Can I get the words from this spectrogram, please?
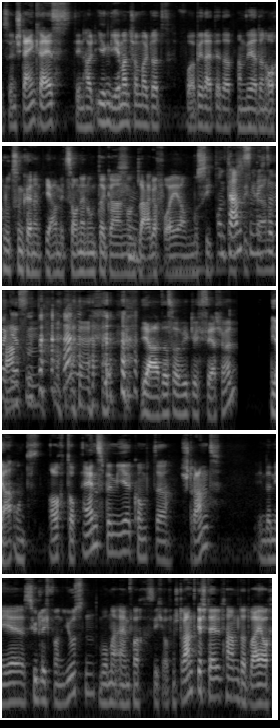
so ein Steinkreis, den halt irgendjemand schon mal dort vorbereitet hat, haben wir ja dann auch nutzen können. Ja, mit Sonnenuntergang und Hm. Lagerfeuer und Musik. Und tanzen Musik nicht zu und vergessen. ja, das war wirklich sehr schön. Ja, und auch Top 1 bei mir kommt der Strand in der Nähe südlich von Houston, wo wir einfach sich auf den Strand gestellt haben. Dort war ja auch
